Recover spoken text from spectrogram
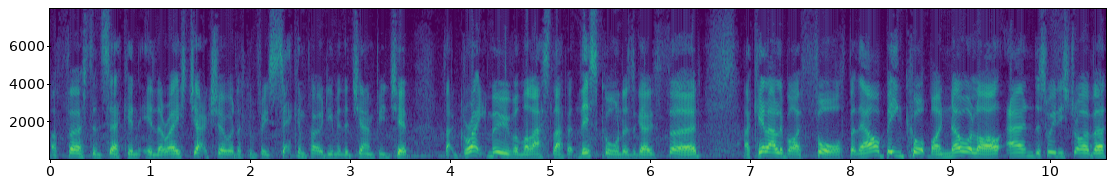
are first and second in the race. Jack Sherwood looking for his second podium in the championship. That great move on the last lap at this corner to go third. Akil Alibhai fourth, but they are being caught by Noah Lyle and the Swedish driver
